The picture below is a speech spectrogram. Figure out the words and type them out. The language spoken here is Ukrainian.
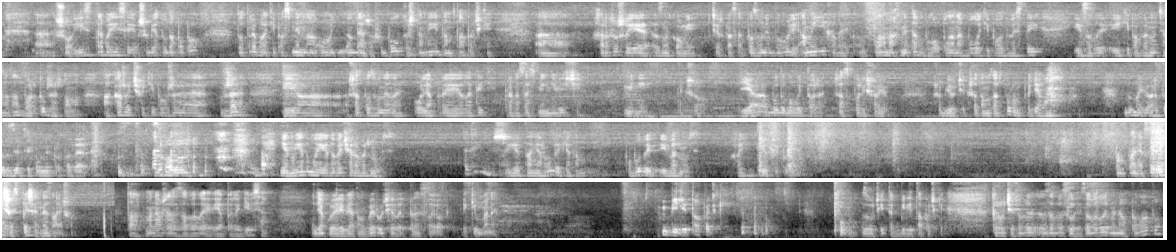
Е, Що, треба, якщо, щоб я туди попав, то треба типа смінна одежа, футболка, штани, там тапочки. Е, Хорошо, що є знайомі в Черкасах. Позвонив до Олі, а ми їхали. В планах не так було. В планах було типу, відвести і, зали, і типу, вернутися назад, бо Артур же вдома. А кажуть, що типу, вже, вже. І я зараз позвонили, Оля прилетить, привезе смінні вещі мені. Так що я буду, мабуть, теж. Зараз порішаю, щоб Юрчик, що там з Артуром поділав. Думаю, Артур з Юрчиком не пропаде з голоду. Ні, ну я думаю, я до вечора вернусь. Та, конечно. Є Таня родить, я там побуду і і вернусь. Хай Юрчик буде. Там Таня сидить, щось пише, не знаю що. Так, мене вже завели, я передівся. Дякую ребятам, виручили, принесли, от, які в мене. Білі тапочки. Фу, звучить так білі тапочки. Коротше, завезли, завели мене в палату.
